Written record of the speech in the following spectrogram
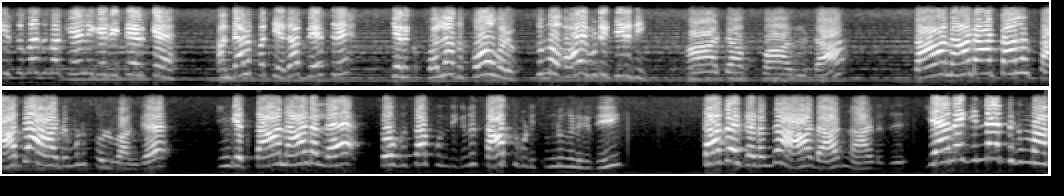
நீ சும்மா சும்மா கேள்வி கேட்டுட்டே இருக்க? அந்த ஆளை பத்தி ஏதாவது பேசுற. எனக்கு பொல்லாத கோவம் வரும். சும்மா வாய விட்டு தீருதி ஆடா பாருடா. தான் ஆடாட்டாலும் சாதா ஆடுவாங்க இங்க தான் ஆடல சொகுசா குந்திக்கின்னு சாத்துக்குடி துண்ணுகினுக்குது சதை கிடந்து ஆடு ஆடுன்னு ஆடுது. எனக்கு என்னத்துக்குமா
